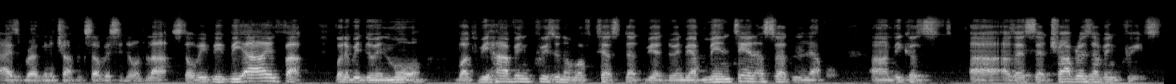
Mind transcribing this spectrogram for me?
iceberg in the tropics obviously don't last. So we, we, we are in fact going to be doing more, but we have increased the number of tests that we are doing. We have maintained a certain level um, because uh, as I said, travelers have increased.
